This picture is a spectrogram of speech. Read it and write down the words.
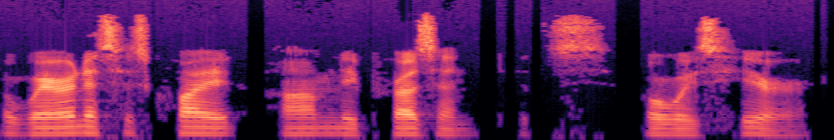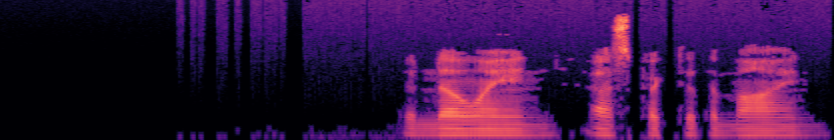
Awareness is quite omnipresent, it's always here. the knowing aspect of the mind.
